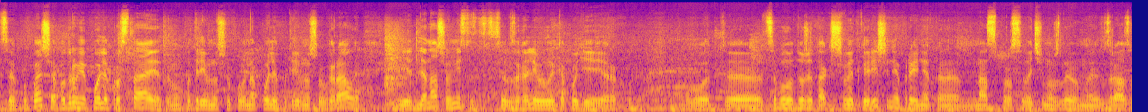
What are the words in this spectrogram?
Це по-перше, а по-друге, поле простає, тому потрібно, щоб на полі потрібно, щоб грали. І для нашого міста це взагалі велика подія, я рахую. От, е, це було дуже так швидке рішення прийнято. Нас просили, чи можливо, ми зразу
